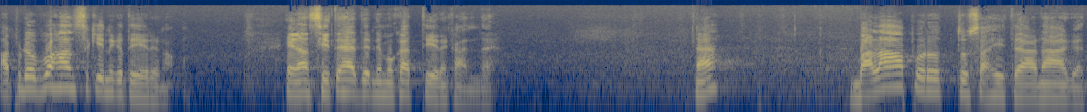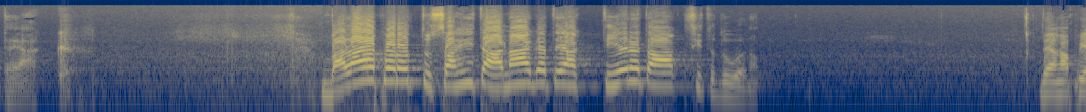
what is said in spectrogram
අපිට ඔබ වහන්ස කියනක තේරෙනවා. එනම් සිත හැදෙන්නේ මොකක් තියෙන කන්ද. බලාපොරොත්තු සහිත අනාගතයක්. බලාපොරොත්තු සහිත අනාගතයක් තියෙන තාක් සිත දුවනවා. දැන් අපි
